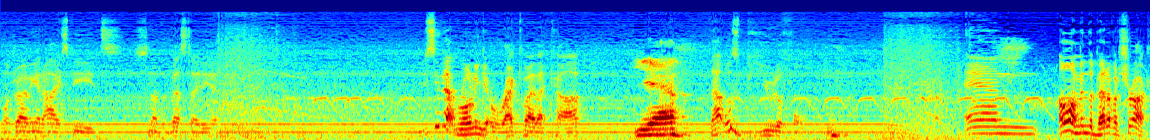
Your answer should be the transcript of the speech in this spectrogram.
while driving at high speeds. It's not the best idea. You see that Ronin get wrecked by that cop? Yeah. That was beautiful. And oh, I'm in the bed of a truck.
